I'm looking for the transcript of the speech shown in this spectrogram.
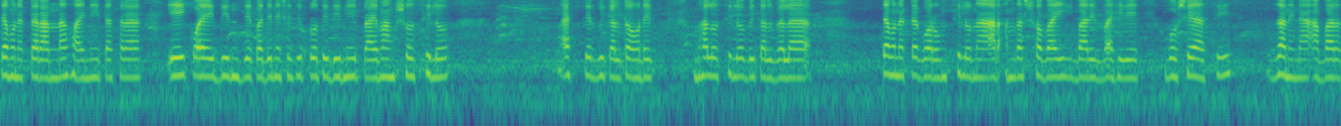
তেমন একটা রান্না হয়নি। তাছাড়া এই কয়েকদিন, যে কয়দিন এসেছি, প্রতিদিনই প্রায় মাংস ছিল। আজকের বিকালটা অনেক ভালো ছিল। বিকালবেলা তেমন একটা গরম ছিল না। আর আমরা সবাই বাড়ির বাহিরে বসে আছি। জানি না আবার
